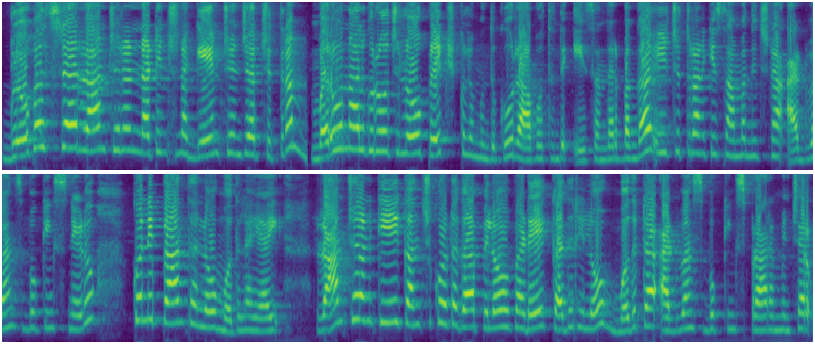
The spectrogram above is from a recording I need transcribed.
గ్లోబల్ స్టార్ రామ్ చరణ్ నటించిన గేమ్ చేంజర్ చిత్రం మరో నాలుగు రోజుల్లో ప్రేక్షకుల ముందుకు రాబోతుంది. ఈ సందర్భంగా ఈ చిత్రానికి సంబంధించిన అడ్వాన్స్ బుకింగ్స్ నేడు కొన్ని ప్రాంతాల్లో మొదలయ్యాయి. రామ్ చరణ్కి కంచుకోటగా పిలువబడే కదిరిలో మొదట అడ్వాన్స్ బుకింగ్స్ ప్రారంభించారు.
